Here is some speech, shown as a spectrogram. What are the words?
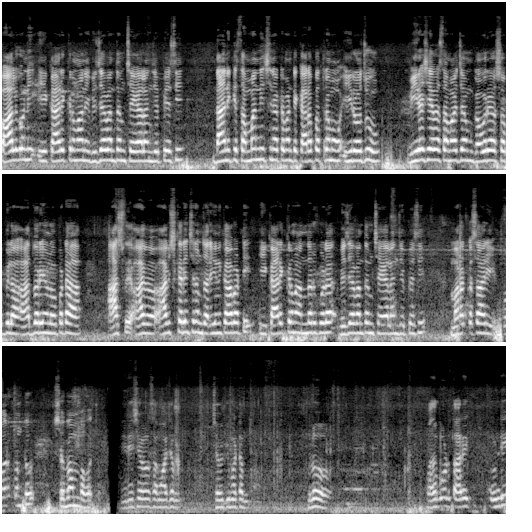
పాల్గొని ఈ కార్యక్రమాన్ని విజయవంతం చేయాలని చెప్పేసి దానికి సంబంధించినటువంటి కరపత్రము ఈరోజు వీరశైవ సమాజం గౌరవ సభ్యుల ఆధ్వర్యం లోపల ఆవి- ఆవిష్కరించడం జరిగింది కాబట్టి ఈ కార్యక్రమం అందరూ కూడా విజయవంతం చేయాలని చెప్పేసి మరొకసారి కోరుకుంటూ శుభం భవతు. వీరశైవ సమాజం చౌకిమఠంలో పదమూడు తారీఖు నుండి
